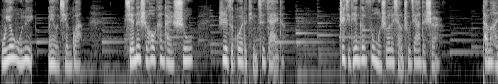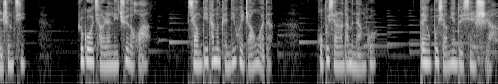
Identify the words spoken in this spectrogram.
无忧无虑，没有牵挂，闲的时候看看书，日子过得挺自在的。这几天跟父母说了想出家的事儿，他们很生气。如果我悄然离去的话，想必他们肯定会找我的。我不想让他们难过，但又不想面对现实啊。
